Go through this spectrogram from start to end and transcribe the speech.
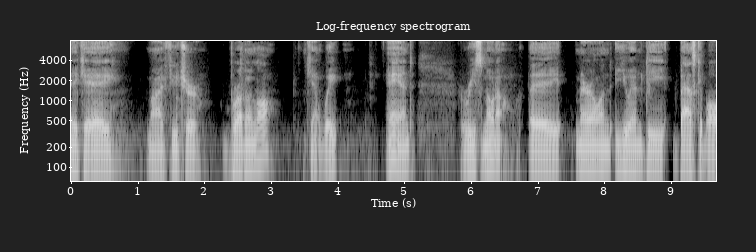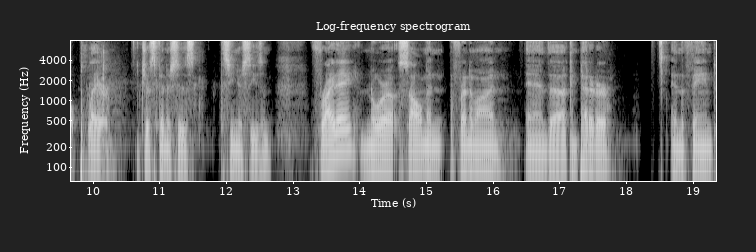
aka my future brother-in-law. Can't wait. And Reese Mona, a Maryland UMD basketball player, just finished his senior season. Friday, Nora Solomon, a friend of mine and a competitor in the famed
